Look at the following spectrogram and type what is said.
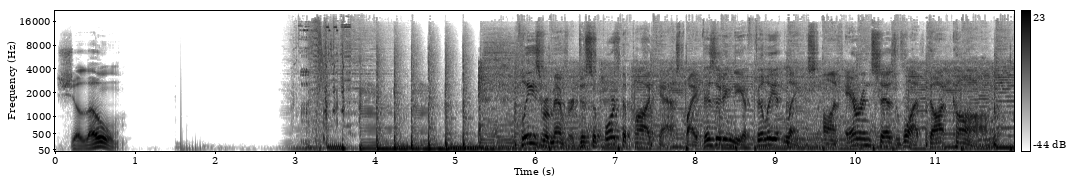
shalom. Please remember to support the podcast by visiting the affiliate links on AaronSaysWhat.com.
